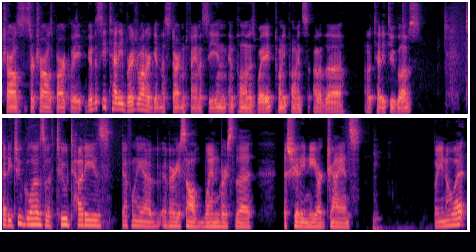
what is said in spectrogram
Charles Sir Charles Barkley. Good to see Teddy Bridgewater getting a start in fantasy and, and pulling his weight, twenty points out of the out of Teddy two gloves. Teddy two gloves with two tutties. Definitely a, a very solid win versus the the shitty New York Giants. But you know what?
